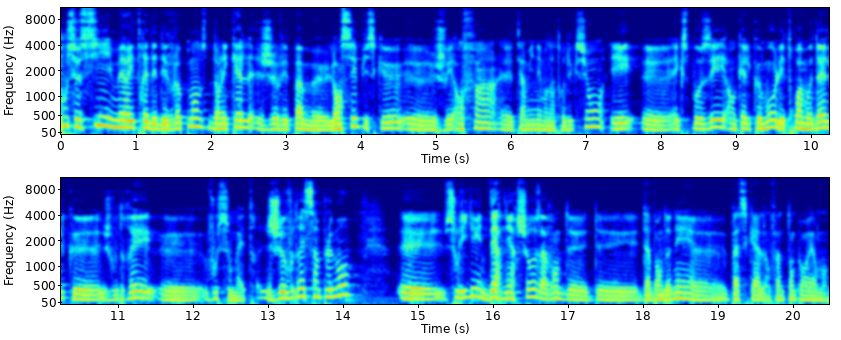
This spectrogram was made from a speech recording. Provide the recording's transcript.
Tout ceci mériterait des développements dans lesquels je ne vais pas me lancer puisque euh, je vais enfin euh, terminer mon introduction et euh, exposer en quelques mots les trois modèles que je voudrais vous soumettre. Je voudrais simplement souligner une dernière chose avant d'abandonner Pascal, enfin temporairement.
